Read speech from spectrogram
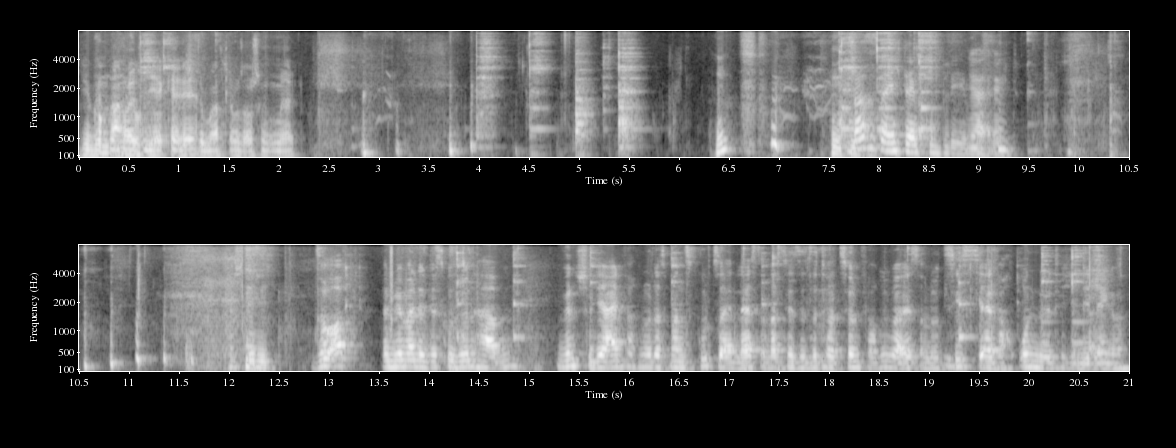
Hier wird Kommt man an, heute die. Ecke nicht gemacht, wir haben es auch schon gemerkt. Was ist eigentlich dein Problem? Ja, echt. Verstehe nicht. So oft, wenn wir mal eine Diskussion haben, wünschst du dir einfach nur, dass man es gut sein lässt und dass diese Situation vorüber ist und du ziehst sie einfach unnötig in die Länge.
